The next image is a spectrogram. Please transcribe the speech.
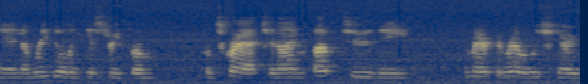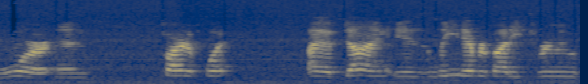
and I'm rebuilding history from from scratch, and I'm up to the American Revolutionary War, and part of what I have done is lead everybody through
